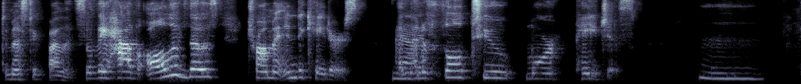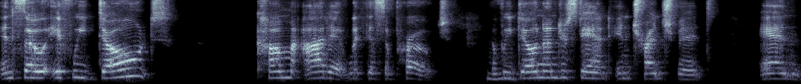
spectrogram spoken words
domestic violence. So they have all of those trauma indicators yeah. and then a full two more pages. Mm. And so if we don't come at it with this approach, mm-hmm. if we mm-hmm. don't understand entrenchment and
